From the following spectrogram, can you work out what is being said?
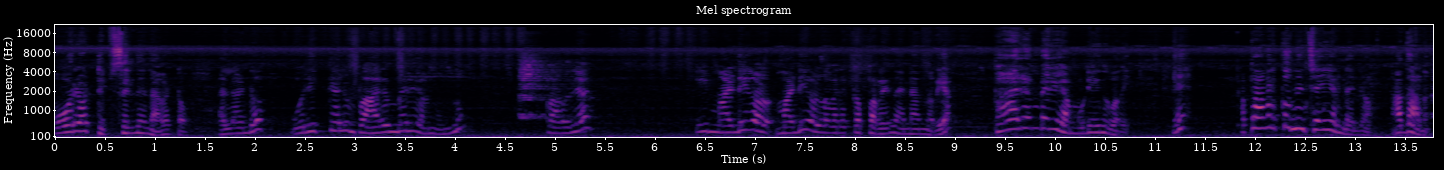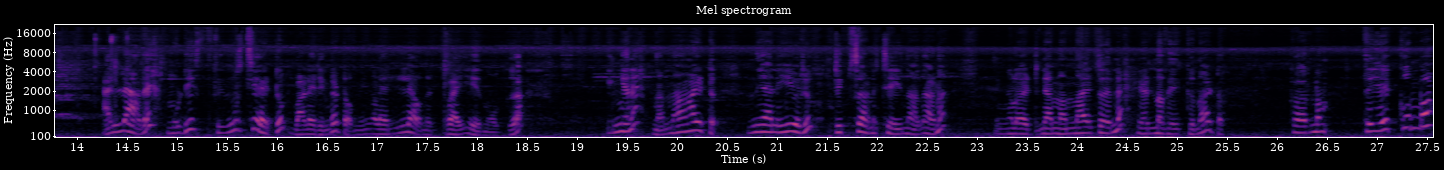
ഓരോ ടിപ്സിൽ നിന്നാണ് കേട്ടോ. അല്ലാണ്ട് ഒരിക്കലും പാരമ്പര്യമാണെന്നൊന്നും പറഞ്ഞ് ഈ മടികൾ മടിയുള്ളവരൊക്കെ പറയുന്നത് എന്നാന്നറിയാം? പാരമ്പര്യ മുടി എന്ന് പറയും. ഏ? അപ്പൊ അവർക്കൊന്നും ചെയ്യണ്ടല്ലോ. അതാണ്. അല്ലാതെ മുടി തീർച്ചയായിട്ടും വളരും കേട്ടോ. നിങ്ങളെല്ലാം ഒന്ന് ട്രൈ ചെയ്ത് നോക്കുക. ഇങ്ങനെ നന്നായിട്ട് ഞാൻ ഈ ഒരു ടിപ്സാണ് ചെയ്യുന്നത്. അതാണ് നിങ്ങളുമായിട്ട് ഞാൻ നന്നായിട്ട് തന്നെ എണ്ണ തേക്കുന്ന കേട്ടോ. കാരണം തേക്കുമ്പോൾ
